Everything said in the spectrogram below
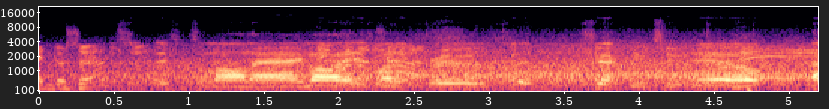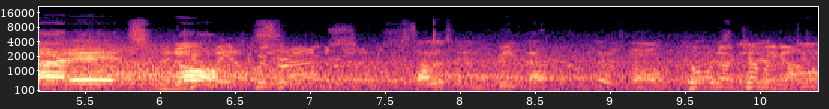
Henderson. Henderson plays it to Mane. Mane is running through. Could, should be 2 0. And it's not. Up for grabs. Salah's going to beat that. No, it's not. Corner coming up.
